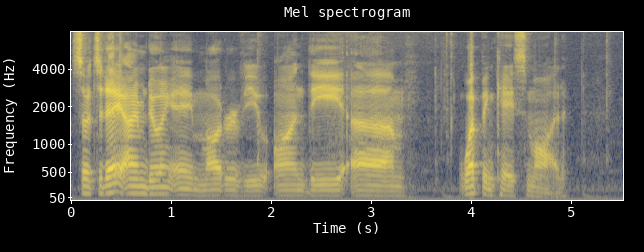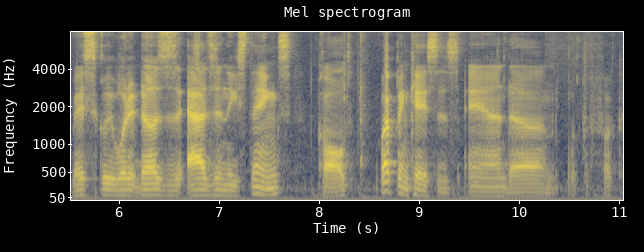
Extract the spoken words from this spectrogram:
So today I'm doing a mod review on the um, weapon case mod. Basically what it does is it adds in these things called weapon cases. And, um, what the fuck?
